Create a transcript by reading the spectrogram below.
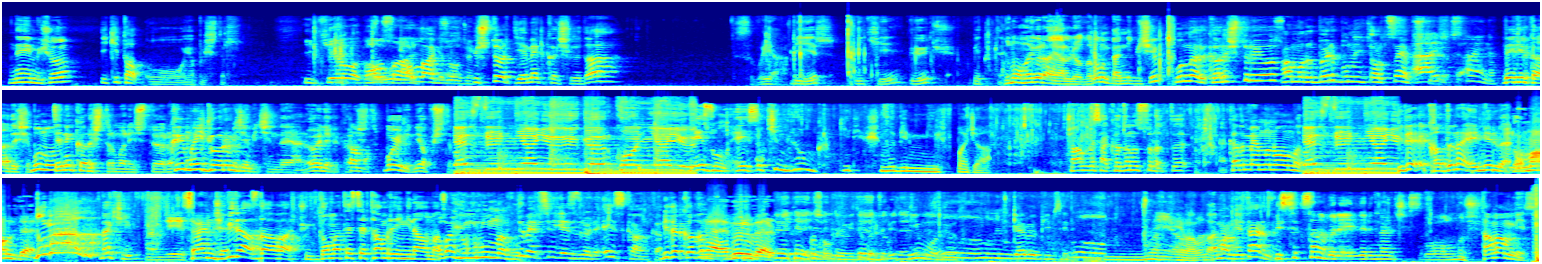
Neymiş o? İki tap. Oo yapıştır. İkiye bak. Olsun vallahi güzel olacak. 3-4 yemek kaşığı da sıvı yağ. 1, 2, 3, bitti. Bunu ona göre ayarlıyorlar oğlum benlik bir şey yok. Bunları karıştırıyoruz. Hamuru böyle bunun ortasına Aa yapıştırıyoruz. işte aynı. Bekir kardeşim bunu senin karıştırmanı istiyorum. Kıymayı görmeyeceğim içinde yani öyle bir karıştır. Buyurun yapıştır. Gez dünyayı gör Konya'yı Ez onu ez. O kim biliyor musun? 47 yaşında bir milf bacağı. Şu an mesela kadının suratı, yani kadın memnun olmadı. Gez dünyayı Bir de kadına emir ver. Domal de. Domal! Bakayım. Bence Sence? Biraz daha var çünkü domatesleri tam rengini O almaz. zaman yumruğunla vur. Tüm hepsini gezdir öyle. Ez kanka. Bir de kadın... Emir ver. Evet evet. Nasıl oluyor videoda? Evet, böyle? evet, İyi mi oluyor? Gel bir öpeyim seni. Eyvallah. Tamam yeter mi? Bir sıksana böyle ellerinden çıksın. Bu olmuş. Tamam mıyız?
